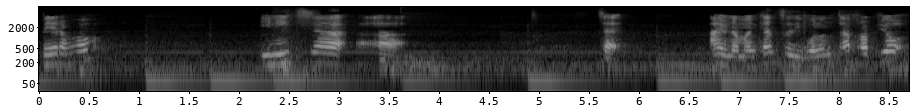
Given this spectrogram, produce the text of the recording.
però inizia a, cioè hai una mancanza di volontà proprio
